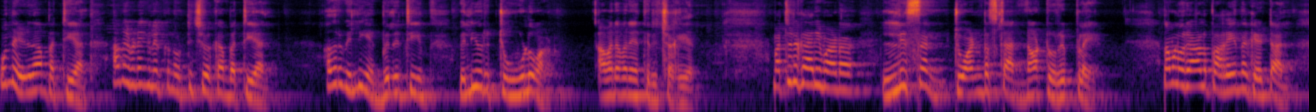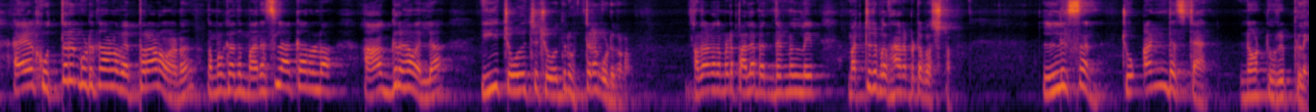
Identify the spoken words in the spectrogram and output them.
ഒന്ന് എഴുതാൻ പറ്റിയാൽ അത് എവിടെയെങ്കിലുമൊക്കെ ഒന്ന് ഒട്ടിച്ചു വെക്കാൻ പറ്റിയാൽ അതൊരു വലിയ എബിലിറ്റിയും വലിയൊരു ടൂളുമാണ് അവനവനെ തിരിച്ചറിയാൻ മറ്റൊരു കാര്യമാണ് listen to understand not to reply നമ്മൾ ഒരാൾ പറയുന്ന കേട്ടാൽ അയാൾക്ക് ഉത്തരം കൊടുക്കാനുള്ള വെപ്രാണമാണ് നമ്മൾക്കത് മനസ്സിലാക്കാനുള്ള ആഗ്രഹമല്ല. ഈ ചോദിച്ച ചോദ്യത്തിന് ഉത്തരം കൊടുക്കണം. അതാണ് നമ്മുടെ പല ബന്ധങ്ങളിലെയും മറ്റൊരു പ്രധാനപ്പെട്ട പ്രശ്നം. Listen to understand not to reply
